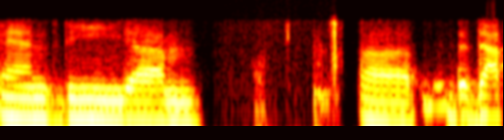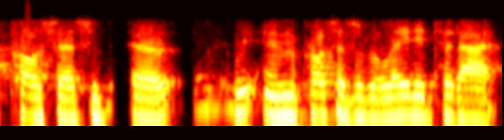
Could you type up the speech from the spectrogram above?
and the, um, uh, that process uh, and the process related to that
